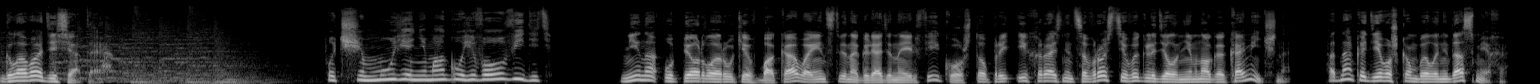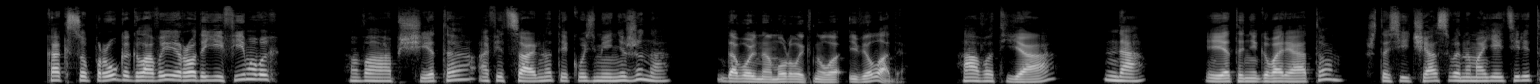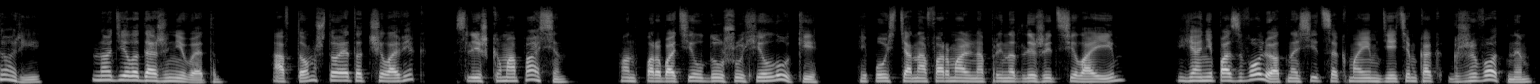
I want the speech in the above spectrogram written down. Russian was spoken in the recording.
Глава десятая. «Почему я не могу его увидеть?» Нина уперла руки в бока, воинственно глядя на эльфийку, что при их разнице в росте выглядело немного комично. Однако девушкам было не до смеха. «Как супруга главы рода Ефимовых?» «Вообще-то, официально ты Кузьме не жена», — довольно мурлыкнула и Велада. «А вот я...» «Да. И это не говоря о том, что сейчас вы на моей территории. Но дело даже не в этом, а в том, что этот человек слишком опасен. Он поработил душу Хилуки, и пусть она формально принадлежит Силаим, я не позволю относиться к моим детям как к животным».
